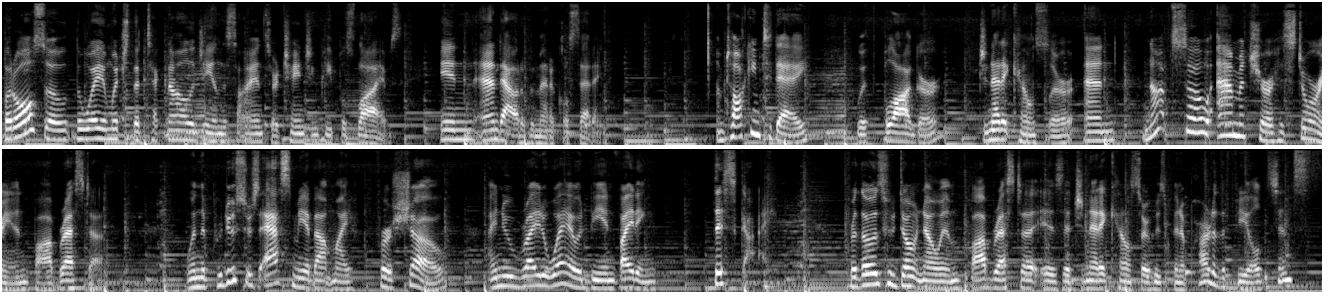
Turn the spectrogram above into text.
but also the way in which the technology and the science are changing people's lives in and out of a medical setting. I'm talking today with blogger, genetic counselor, and not so amateur historian Bob Resta. When the producers asked me about my first show, I knew right away I would be inviting this guy. For those who don't know him, Bob Resta is a genetic counselor who's been a part of the field since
